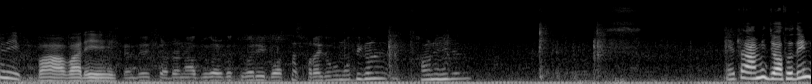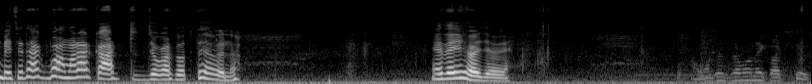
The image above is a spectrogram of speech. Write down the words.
আরে বাবা রে। চটা না জোগাড় করতে পারি বস্তা সরাই দেবো মধ্যিখানে হয়ে যাবে। এ তো আমি যতদিন বেঁচে থাকব আমার আর কাঠ জোগাড় করতে হবে না। এতেই হয়ে যাবে। জামানায় কাঠ শেষ।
